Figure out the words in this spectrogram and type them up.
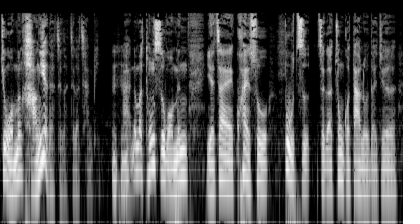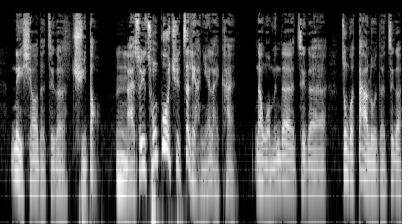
就我们行业的这个这个产品。嗯啊，那么同时我们也在快速布置这个中国大陆的就内销的这个渠道。嗯哎，所以从过去这两年来看，那我们的这个中国大陆的这个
